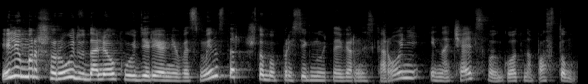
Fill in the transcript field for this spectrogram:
или марширует в далекую деревню Вестминстер, чтобы присягнуть на верность короне и начать свой год на посту.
